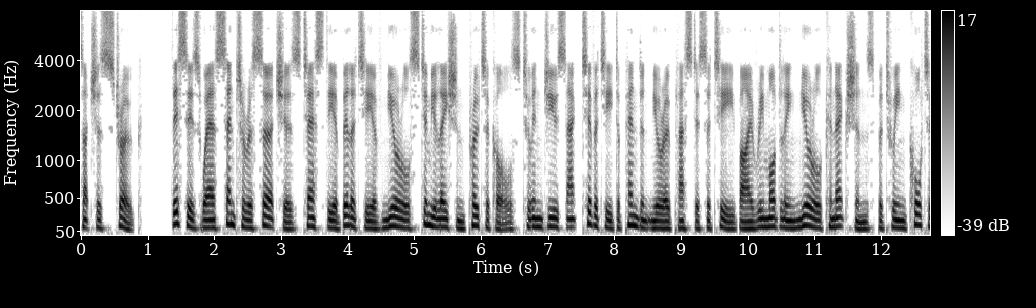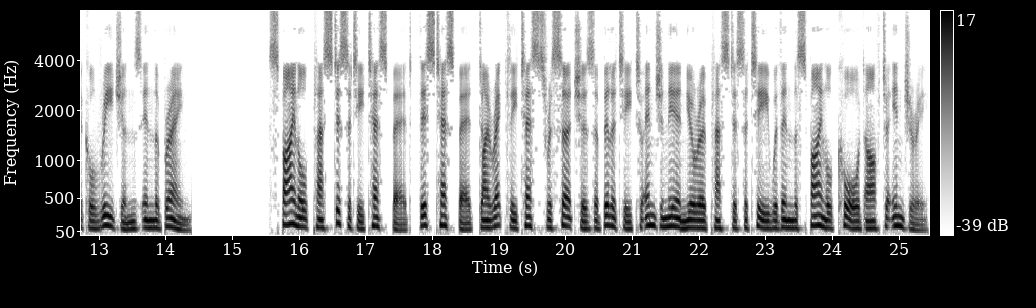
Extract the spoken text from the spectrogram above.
such as stroke. This is where center researchers test the ability of neural stimulation protocols to induce activity-dependent neuroplasticity by remodeling neural connections between cortical regions in the brain. Spinal Plasticity Testbed – This testbed directly tests researchers' ability to engineer neuroplasticity within the spinal cord after injury.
